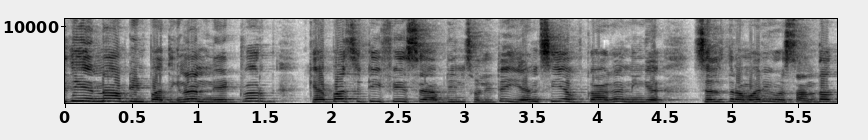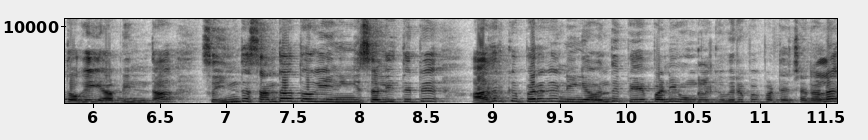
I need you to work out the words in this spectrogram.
இது என்ன அப்படின்னு பார்த்தீங்கன்னா நெட்ஒர்க் கெப்பாசிட்டி ஃபீஸ் அப்படின்னு சொல்லிட்டு என்சிஎஃப்காக நீங்கள் செலுத்துகிற மாதிரி ஒரு சந்தா தொகை அப்படின்னு தான். ஸோ இந்த சந்தா தொகையை நீங்கள் செலுத்திட்டு அதற்கு பிறகு நீங்கள் வந்து பே பண்ணி உங்களுக்கு விருப்பப்பட்ட சேனலை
